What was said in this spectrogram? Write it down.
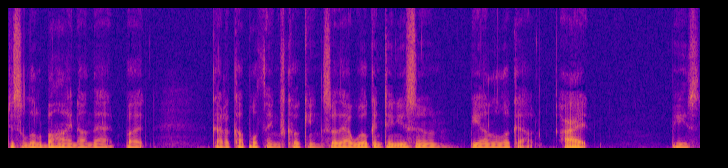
Just a little behind on that, but got a couple things cooking, so that will continue soon. Be on the lookout. All right. Peace.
